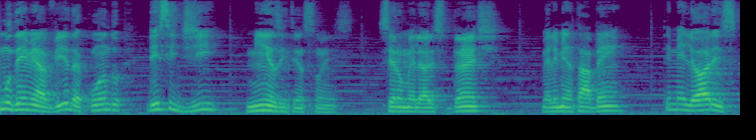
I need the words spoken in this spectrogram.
mudei minha vida quando decidi minhas intenções: ser um melhor estudante, me alimentar bem, ter melhores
